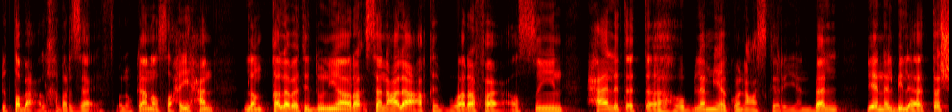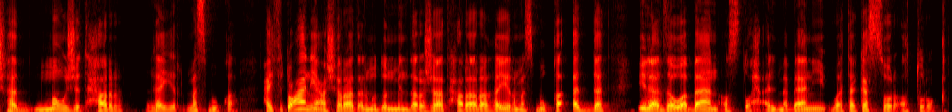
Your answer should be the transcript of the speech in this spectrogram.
بالطبع الخبر زائف. ولو كان صحيحا لانقلبت الدنيا رأسا على عقب ورفع الصين حالة التأهب لم يكن عسكريا بل لأن البلاد تشهد موجة حر غير مسبوقة حيث تعاني عشرات المدن من درجات حرارة غير مسبوقة أدت إلى ذوبان أسطح المباني وتكسر الطرق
